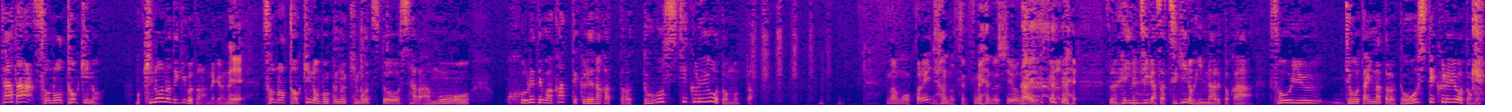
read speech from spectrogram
ただ、その時の、もう昨日の出来事なんだけどね、ええその時の僕の気持ちとしたらもう、これで分かってくれなかったらどうしてくれようと思った。まあもうこれ以上の説明のしようないですからね。その返事がさ、次の日になるとか、そういう状態になったらどうしてくれようと思った。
